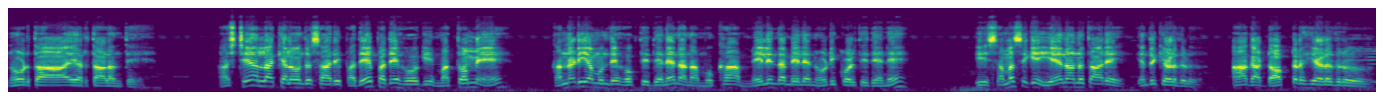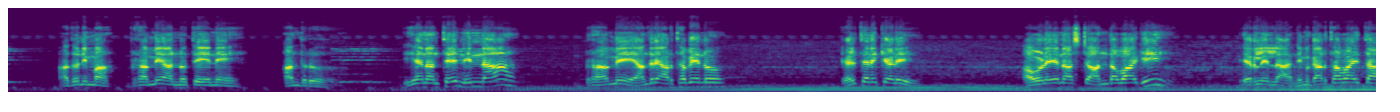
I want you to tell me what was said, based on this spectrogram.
ನೋಡ್ತಾ ಇರ್ತಾಳಂತೆ. ಅಷ್ಟೇ ಅಲ್ಲ, ಕೆಲವೊಂದು ಸಾರಿ ಪದೇ ಪದೇ ಹೋಗಿ ಮತ್ತೊಮ್ಮೆ ಕನ್ನಡಿಯ ಮುಂದೆ ಹೋಗ್ತಿದ್ದೇನೆ, ನನ್ನ ಮುಖ ಮೇಲಿಂದ ಮೇಲೆ ನೋಡಿಕೊಳ್ತಿದ್ದೇನೆ. ಈ ಸಮಸ್ಯೆಗೆ ಏನನ್ನುತ್ತಾರೆ ಎಂದು ಕೇಳಿದಳು. ಆಗ ಡಾಕ್ಟರ್ ಹೇಳಿದ್ರು, ಅದು ನಿಮ್ಮ ಭ್ರಮೆ ಅನ್ನುತ್ತೇನೆ. ಅಂದ್ರು. ಏನಂತೆ ನಿನ್ನ? ಭ್ರಮೆ ಅಂದ್ರೆ ಅರ್ಥವೇನು? ಹೇಳ್ತೇನೆ ಕೇಳಿ. ಅವಳೇನು ಅಷ್ಟು ಅಂದವಾಗಿ ಇರಲಿಲ್ಲ? ನಿಮ್ಗೆ ಅರ್ಥವಾಯ್ತಾ?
